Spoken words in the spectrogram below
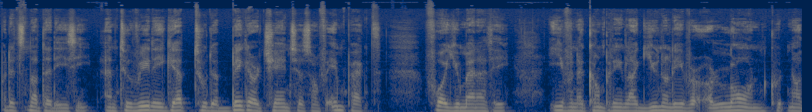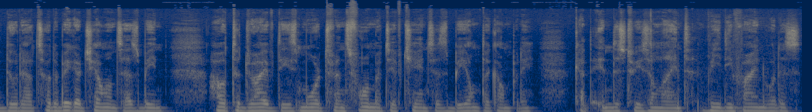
But it's not that easy. And to really get to the bigger changes of impact for humanity, even a company like Unilever alone could not do that. So the bigger challenge has been how to drive these more transformative changes beyond the company, get industries aligned, redefine what is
